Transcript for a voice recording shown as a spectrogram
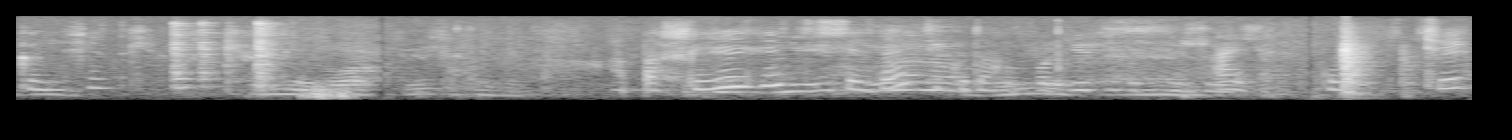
Конфетки. А пошли, видите, знаете куда? Ай, чай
